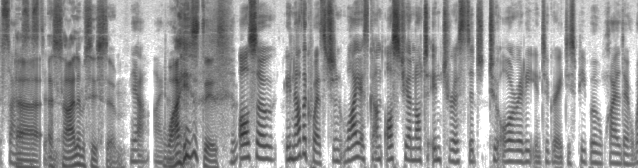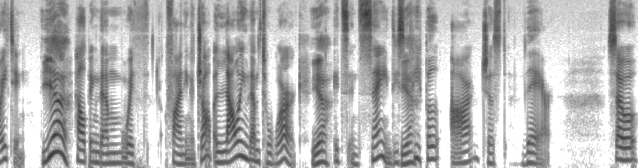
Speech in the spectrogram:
Asylum uh, system. asylum system. Yeah, I don't Why know. is this? Also, another question: Why is Austria not interested to already integrate these people while they're waiting, Yeah, helping them with finding a job, allowing them to work? yeah, It's insane. These Yeah. people are just there. So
